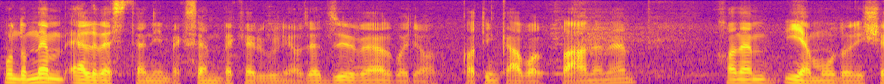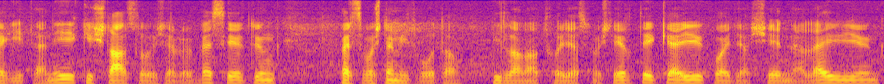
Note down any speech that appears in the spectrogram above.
mondom, nem elveszteni, meg szembe kerülni az edzővel, vagy a Katinkával, pláne nem, hanem ilyen módon is segíteni. Kis László is erről beszéltünk, persze most nem itt volt a pillanat, hogy ezt most értékeljük, vagy a sénnel leüljünk,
